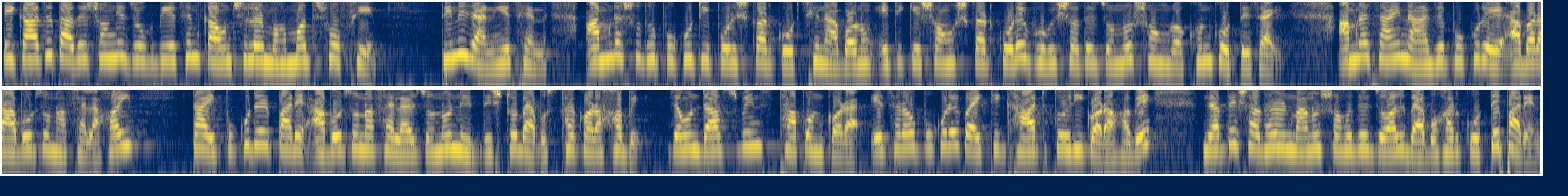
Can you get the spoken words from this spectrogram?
এই কাজে তাদের সঙ্গে যোগ দিয়েছেন কাউন্সিলর মোহাম্মদ শফি। তিনি জানিয়েছেন, আমরা শুধু পুকুরটি পরিষ্কার করছি না, বরং এটিকে সংস্কার করে ভবিষ্যতের জন্য সংরক্ষণ করতে চাই। আমরা চাই না যে পুকুরে আবার আবর্জনা ফেলা হয়। তাই পুকুরের পাড়ে আবর্জনা ফেলার জন্য নির্দিষ্ট ব্যবস্থা করা হবে, যেমন ডাস্টবিন স্থাপন করা। এছাড়াও পুকুরে কয়েকটি ঘাট তৈরি করা হবে, যাতে সাধারণ মানুষ সহজে জল ব্যবহার করতে পারেন।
